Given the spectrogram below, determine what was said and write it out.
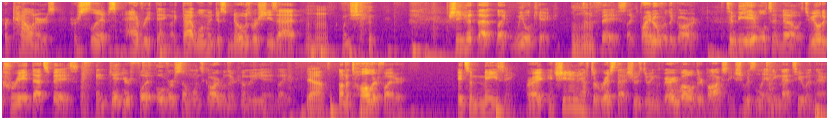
her counters, her slips, everything. Like that woman just knows where she's at. Mhm. When she she hit that like wheel kick to the face, like right over the guard. To be able to know, to be able to create that space and get your foot over someone's guard when they're coming in, like Yeah. on a taller fighter, it's amazing, right? And she didn't have to risk that. She was doing very well with her boxing. She was landing that two in there.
